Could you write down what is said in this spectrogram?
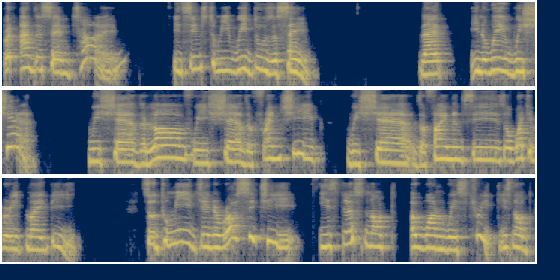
But at the same time, it seems to me we do the same. That in a way we share. We share the love, we share the friendship, we share the finances, or whatever it might be. So to me, generosity is just not a one way street. It's not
